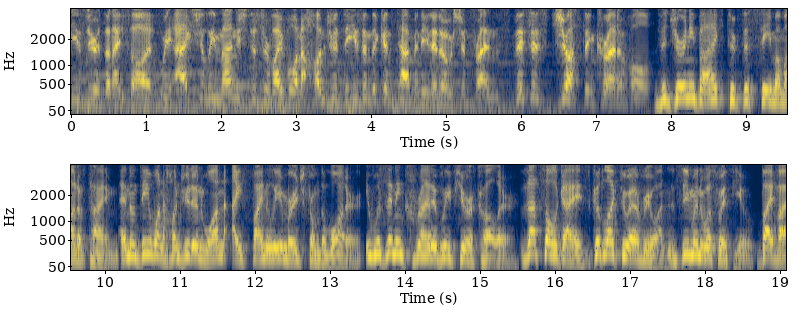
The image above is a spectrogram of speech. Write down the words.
easier than I thought. We actually managed to survive on 100 days in the contaminated ocean, friends. This is just incredible. The journey back took the same amount of time, and on day 101, I finally emerged from the water. It was an incredibly pure color. That's all guys, good luck to everyone, ZeeMan was with you. Bye bye.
